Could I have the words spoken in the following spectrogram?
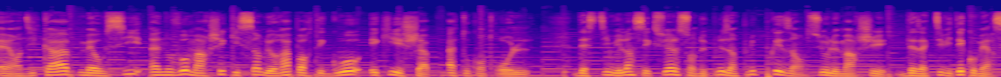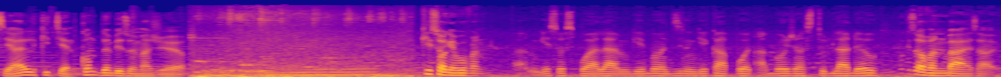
est un handicap, mais aussi un nouveau marché qui semble rapporter gros et qui échappe à tout contrôle. Des stimulants sexuels sont de plus en plus présents sur le marché, des activités commerciales qui tiennent compte d'un besoin majeur. Qui sont ala, bandil, kapot, la ki sa van ba e sa yo?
